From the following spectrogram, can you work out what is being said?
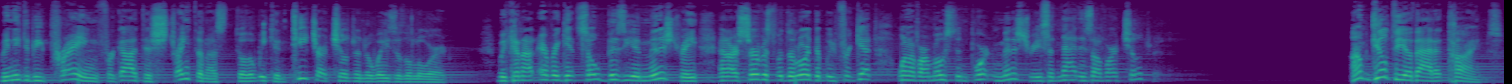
We need to be praying for God to strengthen us so that we can teach our children the ways of the Lord. We cannot ever get so busy in ministry and our service with the Lord that we forget one of our most important ministries, and that is of our children. I'm guilty of that at times.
